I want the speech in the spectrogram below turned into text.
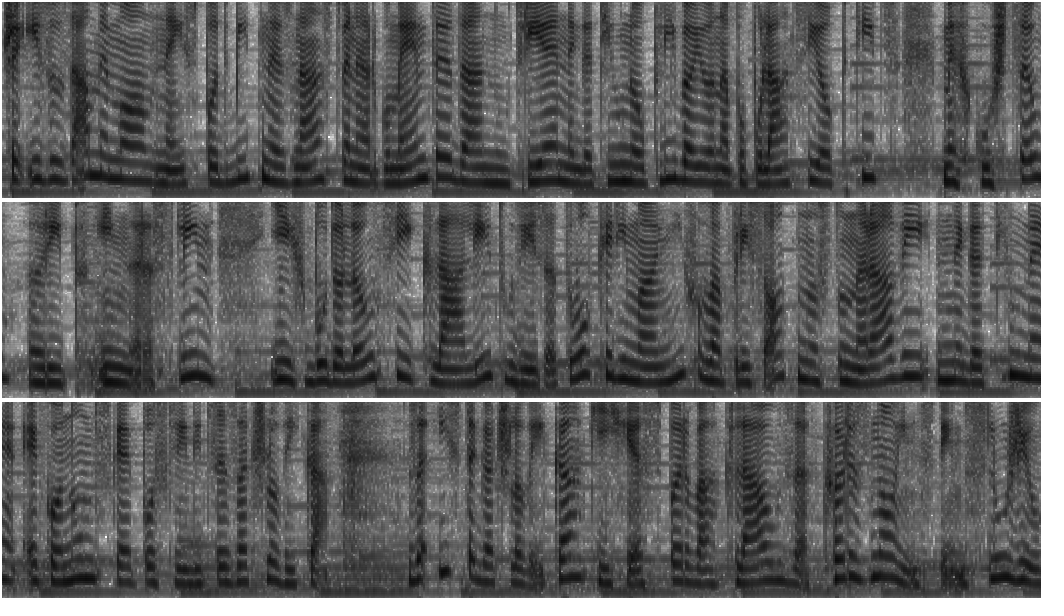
Če izuzamemo neizpodbitne znanstvene argumente, da nutrije negativno vplivajo na populacijo ptic, mehkuščev, rib in rastlin, jih bodo lovci klali tudi zato, ker ima njihova prisotnost v naravi negativne ekonomske posledice za človeka. Za istega človeka, ki jih je sprva klav za krzno in s tem služil,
